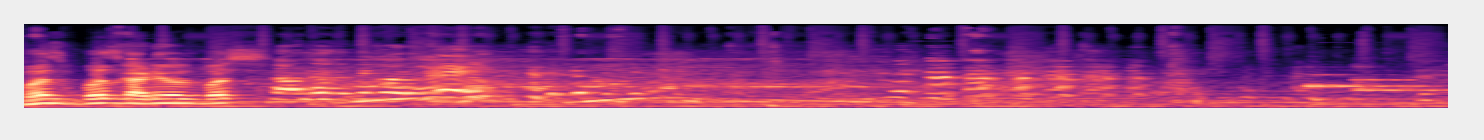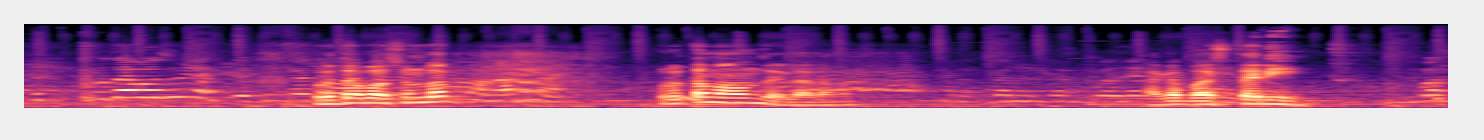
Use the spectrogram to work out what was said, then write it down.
बस बस गाडीवर बस. पृथा बसून बघ. पृथा मावून जाईल आरामात. अगं बस तरी. का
